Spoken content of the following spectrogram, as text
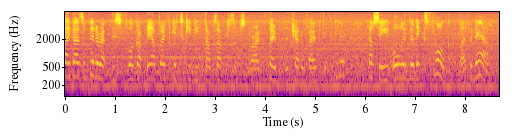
Anyway guys, I'm going to wrap this vlog up now. Don't forget to give me a thumbs up, subscribe, favourite the channel, favourite the video. And I'll see you all in the next vlog. Bye for now.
